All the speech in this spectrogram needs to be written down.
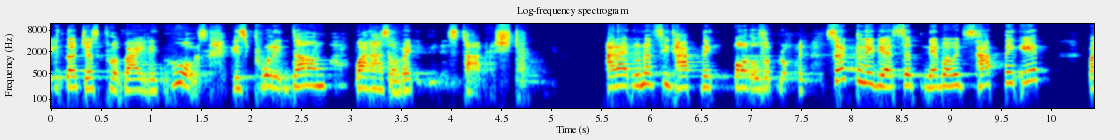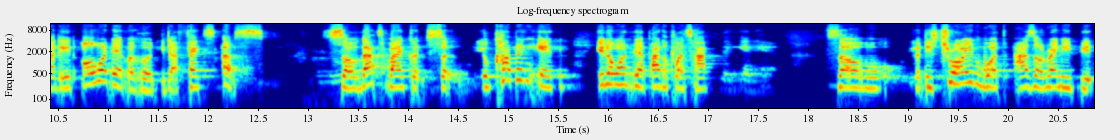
is not just providing homes, it's pulling down what has already been established. And I do not see it happening all over Brooklyn. Certainly, there are certain neighborhoods happening it, but in our neighborhood, it affects us. So that's my concern. You're coming in, you don't want to be a part of what's happening in here. So you're destroying what has already been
